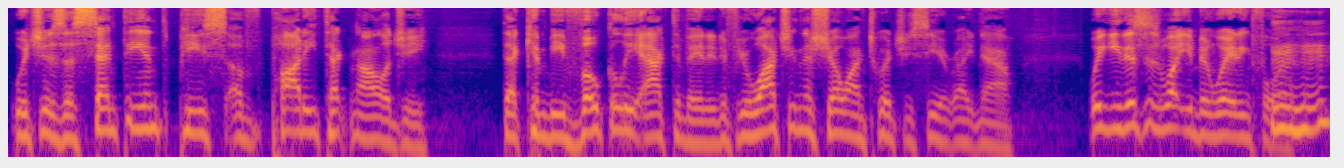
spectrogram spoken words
which is a sentient piece of potty technology that can be vocally activated. If you're watching the show on Twitch, you see it right now. Wiggy, this is what you've been waiting for. Mm-hmm.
